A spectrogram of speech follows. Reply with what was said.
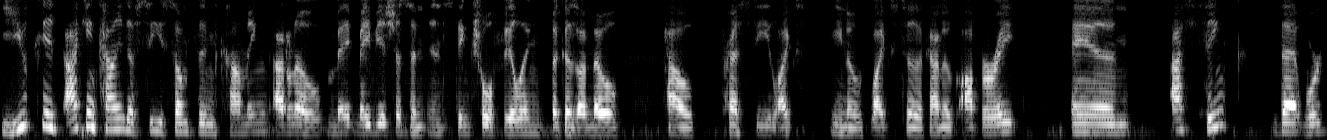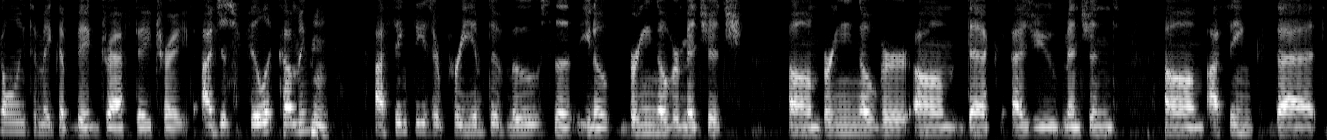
you could I can kind of see something coming. I don't know. May, maybe it's just an instinctual feeling because I know how Presti likes you know likes to kind of operate, and I think that we're going to make a big draft day trade. I just feel it coming. Hmm. I think these are preemptive moves. The you know bringing over Micic, um, bringing over um, Deck, as you mentioned. Um, I think that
